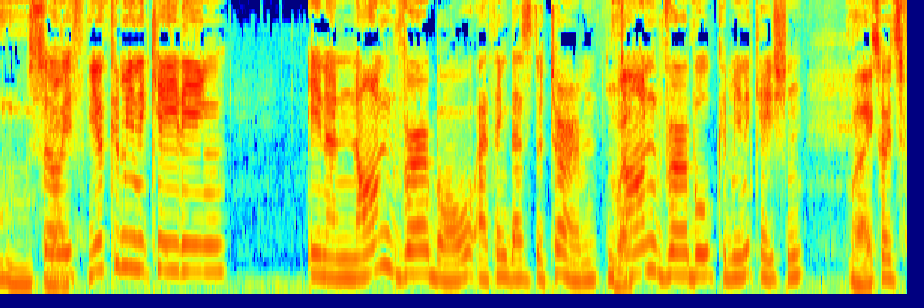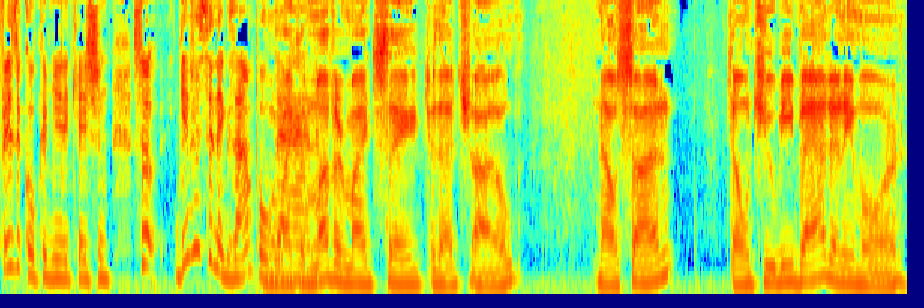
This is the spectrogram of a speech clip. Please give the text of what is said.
Mm, So right. if you're communicating in a non-verbal, I think that's the term, Right. non-verbal communication. Right. So it's physical communication. So give us an example, Well, like a mother might say to that child, "Now, son, don't you be bad anymore,"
